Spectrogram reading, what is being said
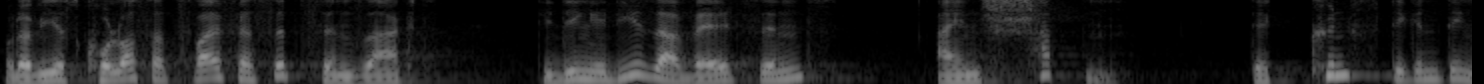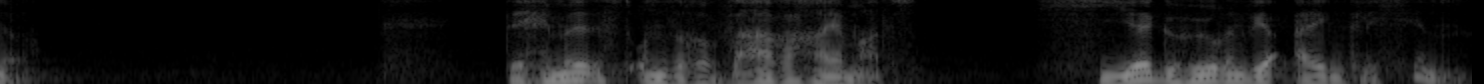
Oder wie es Kolosser 2, Vers 17 sagt, die Dinge dieser Welt sind ein Schatten der künftigen Dinge. Der Himmel ist unsere wahre Heimat. Hier gehören wir eigentlich hin.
